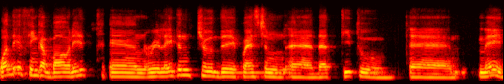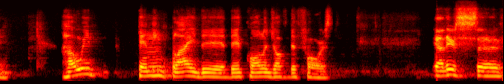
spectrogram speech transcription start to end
What do you think about it? And related to the question uh, that Tito uh, made, how we can imply the, the ecology of the forest? Yeah, there's uh,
